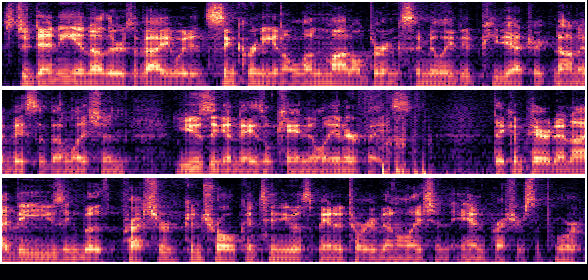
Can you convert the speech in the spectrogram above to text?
Studeni and others evaluated synchrony in a lung model during simulated pediatric non-invasive ventilation using a nasal cannula interface. They compared NIV using both pressure control continuous mandatory ventilation and pressure support.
